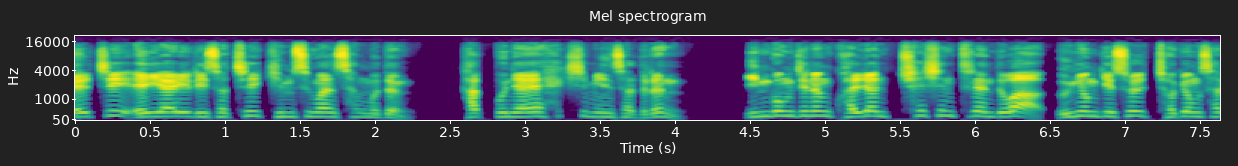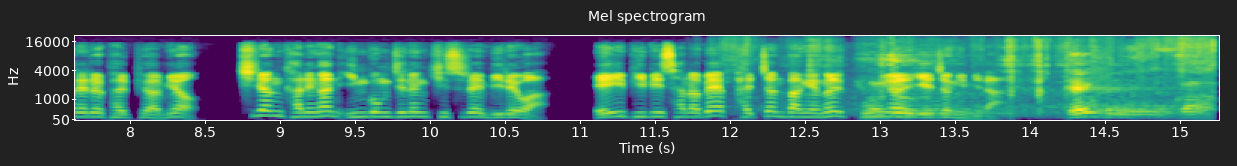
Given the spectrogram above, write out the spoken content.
LG AI 리서치 김승환 상무 등 각 분야의 핵심 인사들은 인공지능 관련 최신 트렌드와 응용기술 적용 사례를 발표하며 실현 가능한 인공지능 기술의 미래와 ABB 산업의 발전 방향을 공유할 예정입니다. 대구가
